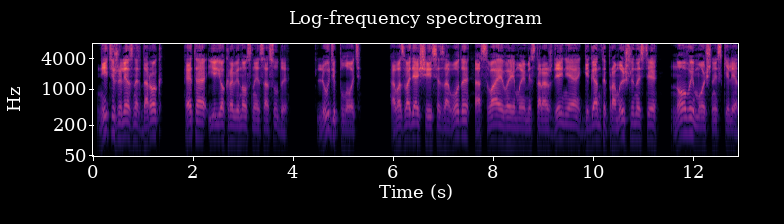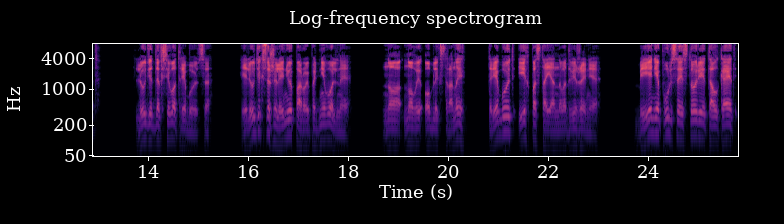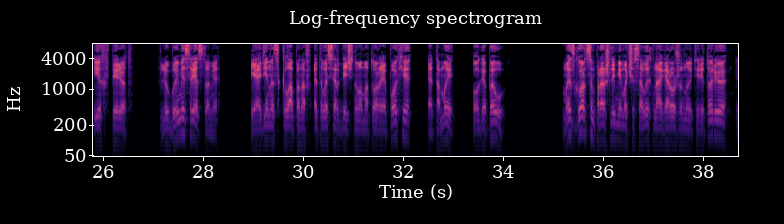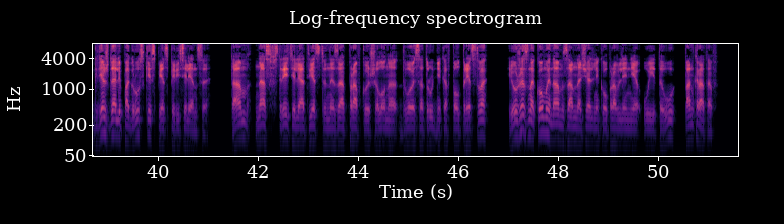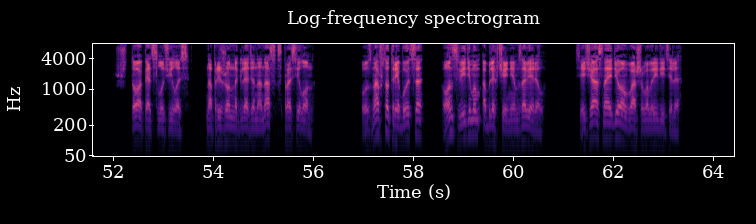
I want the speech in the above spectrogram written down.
Нити железных дорог – это ее кровеносные сосуды, люди – плоть, а возводящиеся заводы, осваиваемые месторождения, гиганты промышленности – новый мощный скелет. Люди для всего требуются, и люди, к сожалению, порой подневольные. Но новый облик страны требует их постоянного движения. Биение пульса истории толкает их вперед, любыми средствами. И один из клапанов этого сердечного мотора эпохи – это мы, ОГПУ. Мы с горцем прошли мимо часовых на огороженную территорию, где ждали погрузки спецпереселенцы. Там нас встретили ответственные за отправку эшелона двое сотрудников полпредства и уже знакомый нам замначальника управления УИТУ Панкратов. «Что опять случилось?» Напряженно глядя на нас, спросил он. Узнав, что требуется, он с видимым облегчением заверил. «Сейчас найдем вашего вредителя».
